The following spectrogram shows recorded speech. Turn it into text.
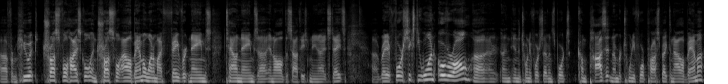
uh, from Hewitt Trussville High School in Trussville, Alabama, one of my favorite names, town names uh, in all of the southeastern United States. Uh, rated 461 overall uh, in, in, the 24 7 sports composite, number 24 prospect in Alabama.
